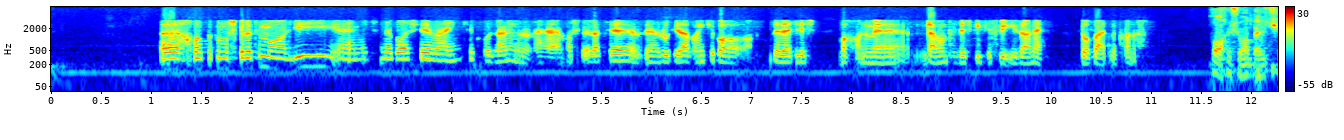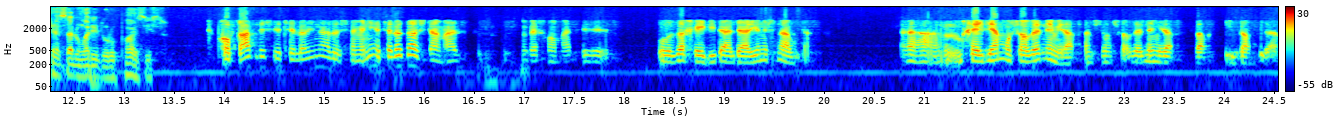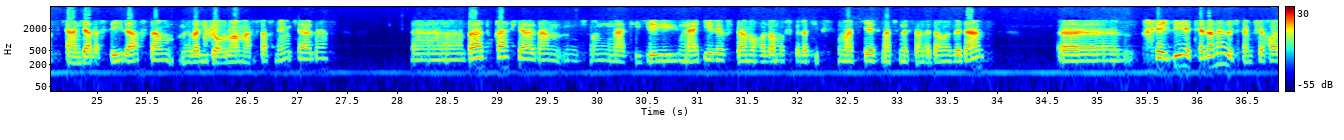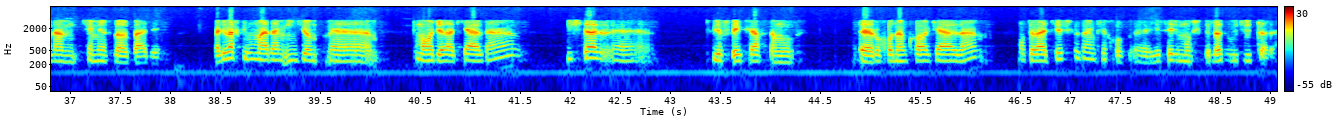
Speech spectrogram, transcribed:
خب مشکلات مالی می‌تونه باشه و اینکه کلا مشکلات روحی روانی که با دلیلش با خانم روان پزشکی که توی ایرانه صحبت می‌کنه. خب آخه شما برای چی اصلا اومدید اروپا عزیز؟ خب قبلش اطلاعی نداشتم یعنی اطلاع داشتم از وخامت اوضاع خیلی در جریانش نبودم خیلی هم مشاور نمی‌رفتم چون مشاور نمی‌رفتم ایران بودم. چند جلسه ای رفتم ولی دارو هم مصرف نمی‌کردم بعد قطع کردم چون نتیجه نگرفتم و حالا مشکلاتی پیش اومد که نتونستم ادامه بدم. خیلی اطلاع نداشتم که حالم چه مقدار بده. ولی وقتی اومدم اینجا مهاجرت کردم بیشتر توی فکر رفتم و رو خودم کار کردم. متوجه شدم که خب یه سری مشکلات وجود داره.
